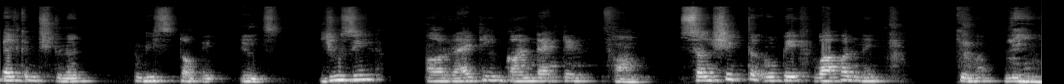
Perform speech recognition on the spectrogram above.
Welcome student. Today's topic is using or writing contracted form. संक्षिप्त रूपे वापरणे किंवा लिहिणे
